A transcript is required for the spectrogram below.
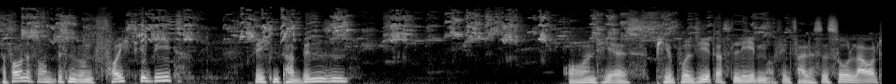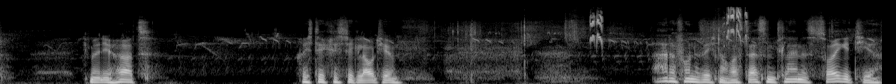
Da vorne ist auch ein bisschen so ein Feuchtgebiet. Sehe ich ein paar Binsen. Und hier ist, hier pulsiert das Leben auf jeden Fall. Das ist so laut. Ich meine, ihr hört. Richtig, richtig laut hier. Ah, da vorne sehe ich noch was. Da ist ein kleines Säugetier.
